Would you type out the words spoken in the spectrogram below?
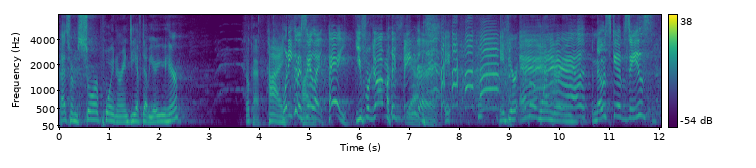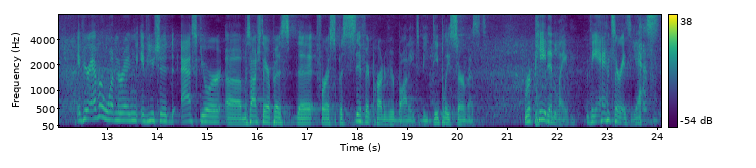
That's from Sore Pointer in DFW. Are you here? Okay. Hi. What are you gonna say? Hi. Like, hey, you forgot my finger. It- if you're ever wondering, Eh, no skipsies. if you're ever wondering if you should ask your uh, massage therapist the, for a specific part of your body to be deeply serviced repeatedly, the answer is yes.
